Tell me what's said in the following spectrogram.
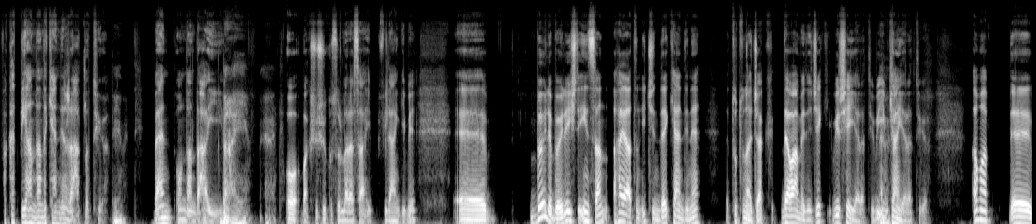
Fakat bir yandan da kendini rahatlatıyor. Değil mi? Ben ondan daha iyiyim. Daha iyi. O bak şu şu kusurlara sahip filan gibi. Ee, böyle böyle işte insan hayatın içinde kendine tutunacak, devam edecek bir şey yaratıyor, bir evet. imkan yaratıyor. Ama e,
